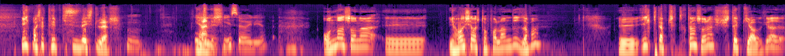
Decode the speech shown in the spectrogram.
ilk başta tepkisizleştiler. Yani- bir şey söylüyor. Ondan sonra e, yavaş yavaş toparlandığı zaman e, ilk kitap çıktıktan sonra şu tepkiyi aldık. Ya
